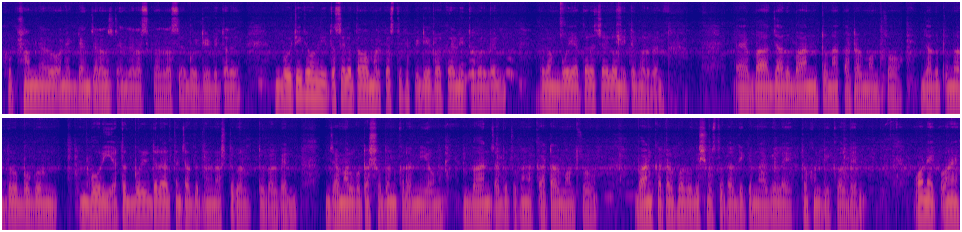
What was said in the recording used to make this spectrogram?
খুব সামনে আরও অনেক ডেঞ্জারাস ডেঞ্জারাস কাজ আছে বইটির ভিতরে। বইটি কেউ নিতে চাইলে তাও আমার কাছ থেকে পিডিএফ আকারে নিতে পারবেন এবং বই আকারে চাইলেও নিতে পারবেন। বা জাদু, বান, টোনা কাটার মন্ত্র, জাদু, টোনা দ্রব্যগুণ বড়ি, অর্থাৎ বড়ির দ্বারা আপনি জাদু, টোনা নষ্ট করতে পারবেন। জামাল গোটা শোধন করার নিয়ম, বান, জাদু, টোনা কাটার মন্ত্র বান কাটার পর রোগী সুস্থতার দিকে না গেলে তখন কী করবেন? অনেক অনেক,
